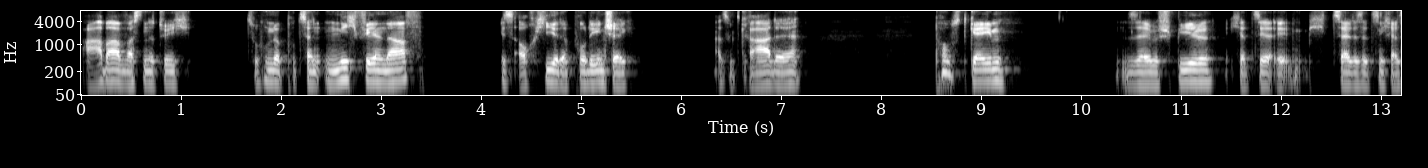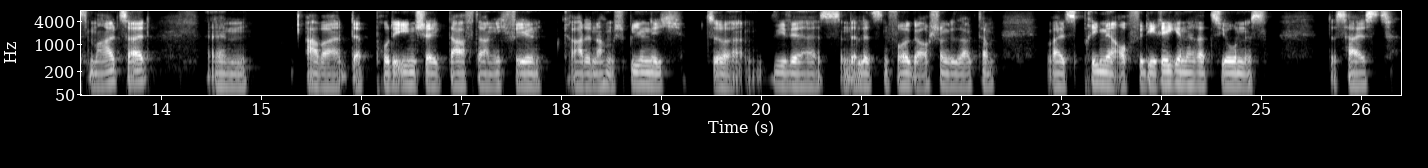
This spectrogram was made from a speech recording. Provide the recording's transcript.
Aber was natürlich zu 100% nicht fehlen darf, ist auch hier der Proteinshake. Also gerade Post-Game, selbes Spiel. Ich, erzähl, ich zähle das jetzt nicht als Mahlzeit, ähm, aber der Proteinshake darf da nicht fehlen. Gerade nach dem Spiel nicht, zur, wie wir es in der letzten Folge auch schon gesagt haben, weil es primär auch für die Regeneration ist. Das heißt,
